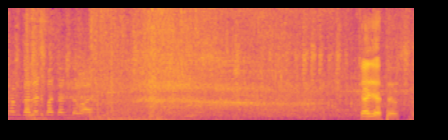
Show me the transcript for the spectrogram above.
अच्छा हम गलत बटन दबा दिए। क्या जाता है उससे?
